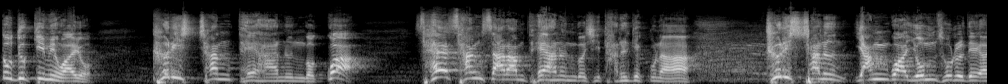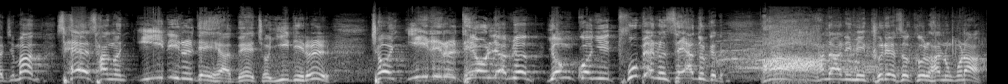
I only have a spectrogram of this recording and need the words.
또 느낌이 와요. 크리스찬 대하는 것과 세상 사람 대하는 것이 다르겠구나. 크리스찬은 양과 염소를 대하지만 세상은 이리를 대해야 돼. 저 이리를 저 이리를 대하려면 영권이 두 배는 세야 될 거다. 아 하나님이 그래서 그걸 하는구나.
